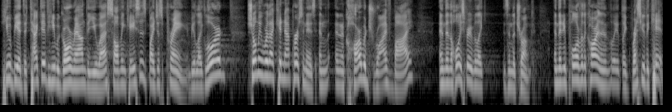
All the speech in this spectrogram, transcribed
he would be a detective and he would go around the US solving cases by just praying and be like, Lord, show me where that kidnapped person is. And, and a car would drive by, and then the Holy Spirit would be like, it's in the trunk. And then he'd pull over the car and then like rescue the kid.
